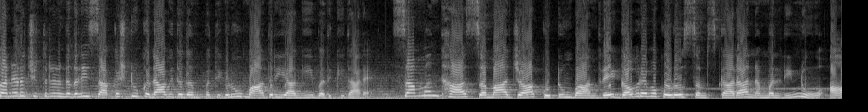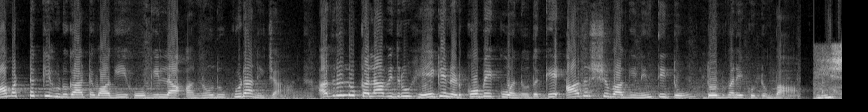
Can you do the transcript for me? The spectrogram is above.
ಕನ್ನಡ ಚಿತ್ರರಂಗದಲ್ಲಿ ಸಾಕಷ್ಟು ಕಲಾವಿದ ದಂಪತಿಗಳು ಮಾದರಿಯಾಗಿ ಬದುಕಿದ್ದಾರೆ. ಸಂಬಂಧ, ಸಮಾಜ, ಕುಟುಂಬ ಅಂದ್ರೆ ಗೌರವ ಕೊಡೋ ಸಂಸ್ಕಾರ ನಮ್ಮಲ್ಲಿನ್ನೂ ಆ ಮಟ್ಟಕ್ಕೆ ಹುಡುಗಾಟವಾಗಿ ಹೋಗಿಲ್ಲ ಅನ್ನೋದು ಕೂಡ ನಿಜ. ಅದರಲ್ಲೂ ಕಲಾವಿದರು ಹೇಗೆ ನಡ್ಕೋಬೇಕು ಅನ್ನೋದಕ್ಕೆ ಆದರ್ಶವಾಗಿ ನಿಂತಿತು ದೊಡ್ಡಮನೆ ಕುಟುಂಬ. ईश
